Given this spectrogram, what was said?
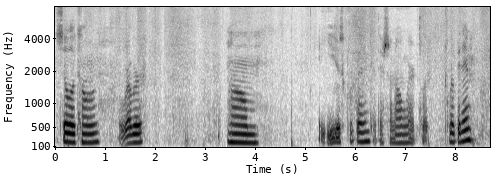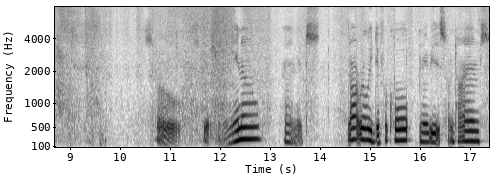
silicone, rubber. Um, you just clip that into there. So now I'm gonna clip clip it in. So here's my Nano, and it's not really difficult. Maybe sometimes.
